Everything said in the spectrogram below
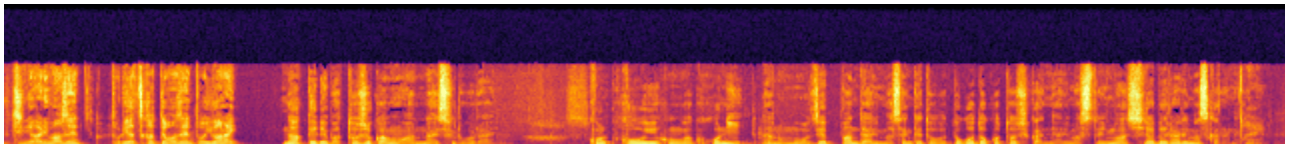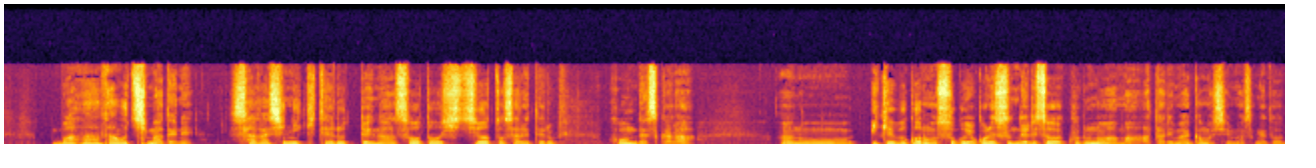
うちにありません。取り扱ってませんとは言わない。なければ図書館を案内するぐらい。ここういう本はここにあのもう絶版でありませんけどどこどこ図書館にありますと今調べられますからね、はい、わざわざうちまでね探しに来てるっていうのは相当必要とされてる本ですからあの池袋のすぐ横に住んでる人が来るのはまあ当たり前かもしれませんけど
